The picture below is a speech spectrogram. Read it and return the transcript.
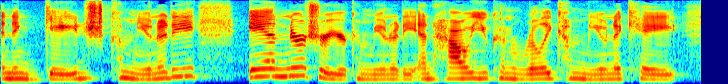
an engaged community and nurture your community and how you can really communicate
